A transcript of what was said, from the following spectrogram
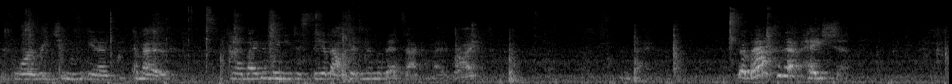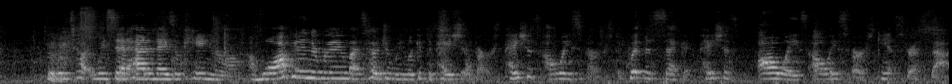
before reaching, you know, commode. Well, maybe we need to see about getting them a bedside commode, right? Okay. So back to that patient. So we, we said had a nasal cannula. I'm walking in the room. I told you we look at the patient first. Patient's always first. Equipment second. Patient's always, always first. Can't stress that.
